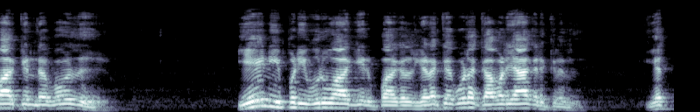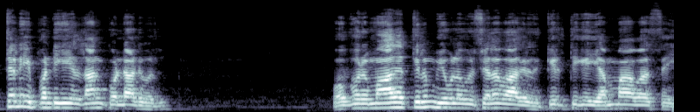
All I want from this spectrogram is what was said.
பார்க்கின்ற போது ஏன் இப்படி உருவாகி இருப்பார்கள்? எனக்கு கூட கவலையாக இருக்கிறது. எத்தனை பண்டிகைகள் தான் கொண்டாடுவது? ஒவ்வொரு மாதத்திலும் இவ்வளவு செலவாகிறது. கிருத்திகை அமாவாசை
